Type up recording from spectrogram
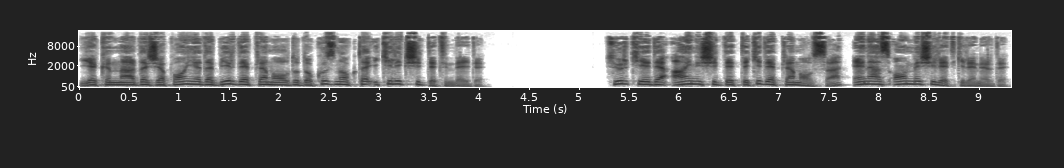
Yakınlarda Japonya'da bir deprem oldu 9.2'lik şiddetindeydi. Türkiye'de aynı şiddetteki deprem olsa en az 15 il etkilenirdi.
